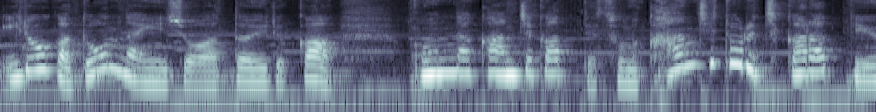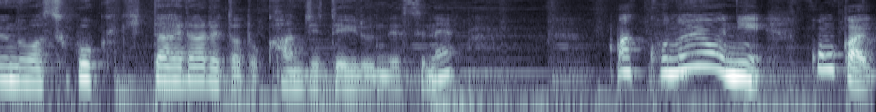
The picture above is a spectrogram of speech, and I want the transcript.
色がどんな印象を与えるかこんな感じかってその感じ取る力っていうのはすごく鍛えられたと感じているんですね。まあ、このように今回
